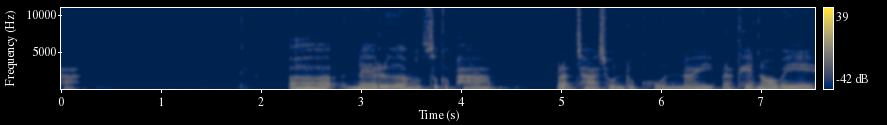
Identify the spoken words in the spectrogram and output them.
ค่ะในเรื่องสุขภาพประชาชนทุกคนในประเทศนอร์เวย์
